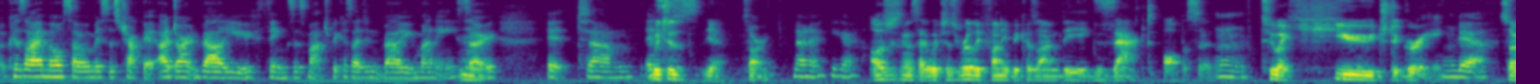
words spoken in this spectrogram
because I'm also a Mrs. Chuckett. I don't value things as much because I didn't value money. So it um it's, Mm. Which is, yeah, sorry. no no you go I was just going to say, which is really funny because I'm the exact opposite mm, to a huge degree. yeah So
